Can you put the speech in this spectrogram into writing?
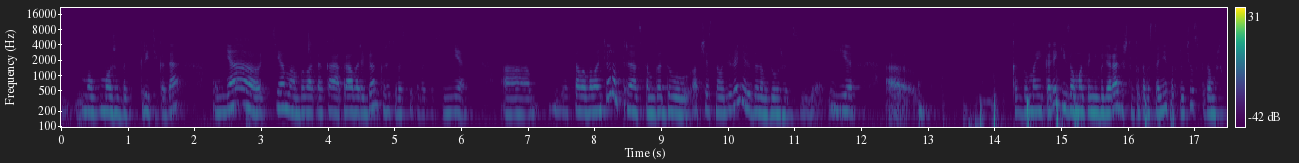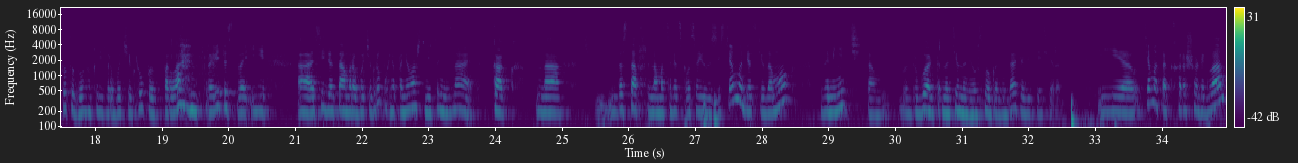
может быть критика, да. У меня тема была такая: право ребенка жить и воспитываться в семье. А, Я стала волонтером в 2013 году общественного движения «Ребенок должен семье». И а, как бы мои коллеги из Алматы не были рады, что кто-то в Астане подключился, потому что кто-то должен ходить в рабочие группы, в парламент, в правительство. И а, сидя там в рабочих группах, я поняла, что никто не знает, как на доставшую нам от Советского Союза систему детских домов заменить там другой альтернативными услугами да, для детей-сирот. И тема так хорошо легла.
